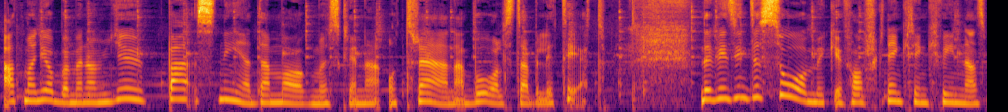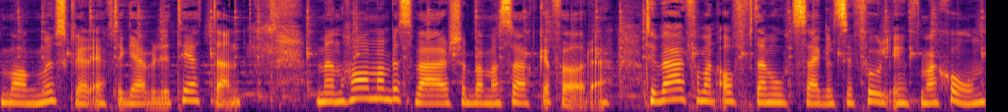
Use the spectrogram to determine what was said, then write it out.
att man jobbar med de djupa, sneda magmusklerna och tränar bålstabilitet. Det finns inte så mycket forskning kring kvinnans magmuskler efter graviditeten. Men har man besvär så bör man söka för det. Tyvärr får man ofta motsägelsefull information.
